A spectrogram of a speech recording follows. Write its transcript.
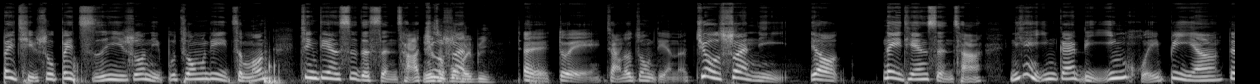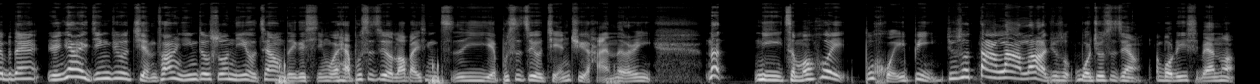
被起诉、被质疑说你不中立，怎么进电视的审查就算回避？哎，对，讲到重点了，就算你要那天审查，你也应该理应回避啊，对不对？人家已经就检方已经就说你有这样的一个行为，还不是只有老百姓质疑，也不是只有检举函而已，那。你怎么会不回避？就是说大辣辣，就是我就是这样。啊，不离西边乱，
